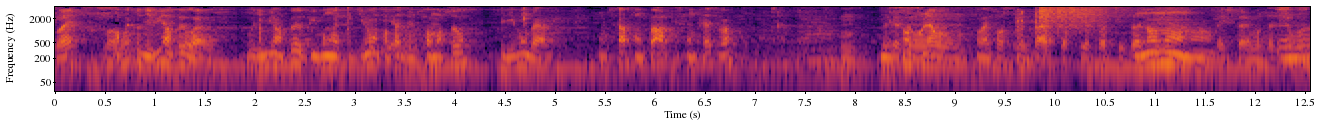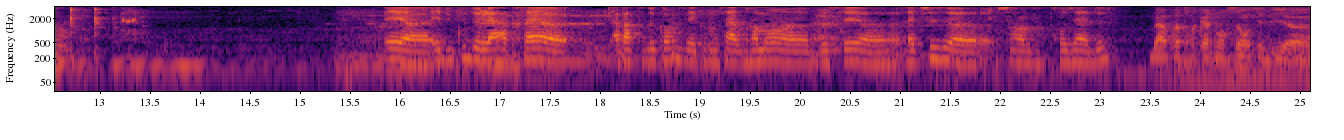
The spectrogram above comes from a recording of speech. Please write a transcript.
Ouais. Bon. En fait, au début, un peu, ouais. Au début, un peu, et puis bon, effectivement, quand t'as deux, trois morceaux, tu dis, bon, bah, on se tape, on parle, qu'est-ce qu'on fait, tu vois? Hmm. Mais à ce moment-là, on Ouais. ne pensait même pas à sortir quoi que ce soit. Non, non, non. L'expérimentation. Mhm. hein. Et, euh, et du coup, de là, après, euh, à partir de quand vous avez commencé à vraiment euh, bosser euh, là-dessus, euh, sur un projet à deux? Bah, après 3-4 morceaux, on s'est dit, euh,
